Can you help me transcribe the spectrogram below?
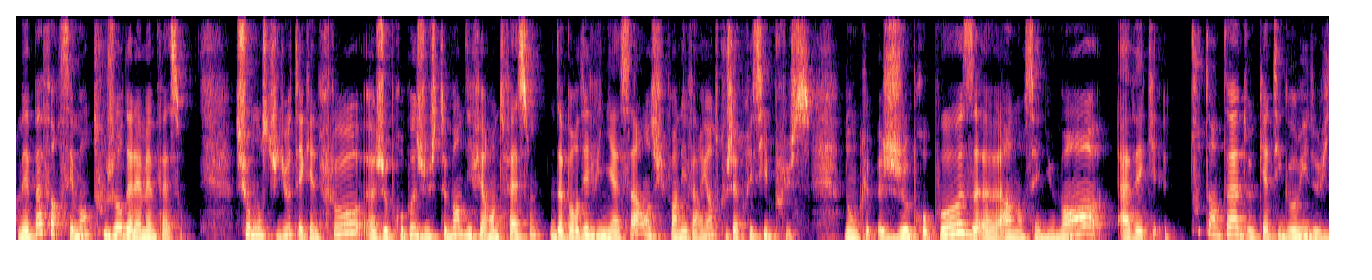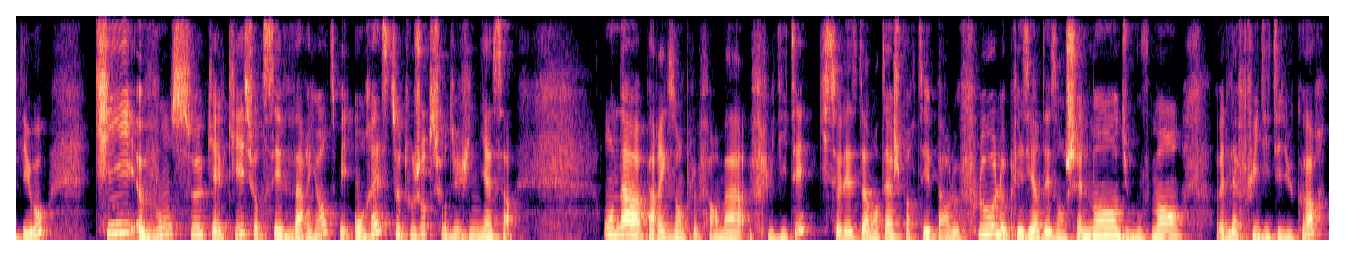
mais pas forcément toujours de la même façon. Sur mon studio Tech Flow, euh, je propose justement différentes façons d'aborder le vinyasa en suivant les variantes que j'apprécie le plus. Donc je propose euh, un enseignement avec tout un tas de catégories de vidéos qui vont se calquer sur ces variantes, mais on reste toujours sur du vinyasa. On a par exemple le format fluidité qui se laisse davantage porter par le flow, le plaisir des enchaînements, du mouvement, euh, de la fluidité du corps.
